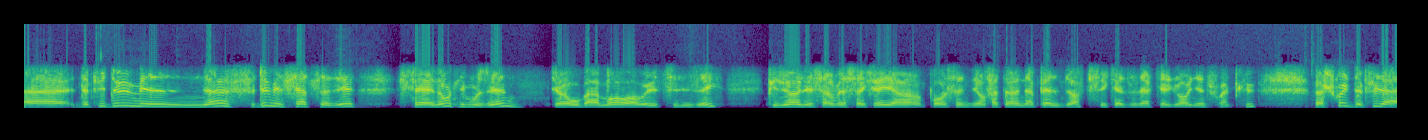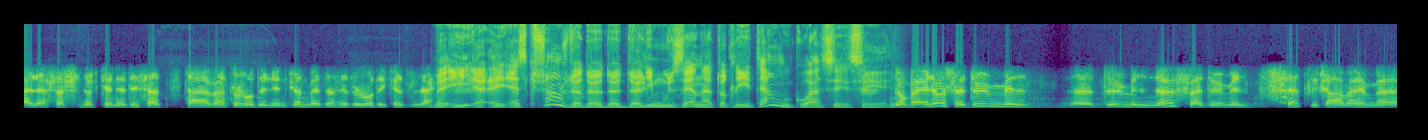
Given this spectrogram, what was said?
euh, depuis 2009, 2007, c'est-à-dire, c'était une autre limousine que Obama avait utilisée. Puis là, les services secrets ont, passé, ils ont fait un appel d'offres, c'est Cadillac qui a gagné une fois de plus. Fait que je crois que depuis la- l'assassinat de Kennedy, c'était avant toujours des Lincoln, maintenant c'est toujours des Cadillacs. mais il- euh, est-ce qu'il change de, de, de, de limousine à tous les termes ou quoi? C'est. Non, ben là, c'est 2000, euh, 2009 à 2017, c'est quand même euh,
